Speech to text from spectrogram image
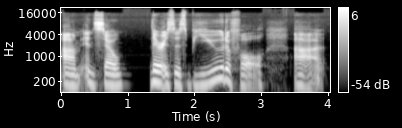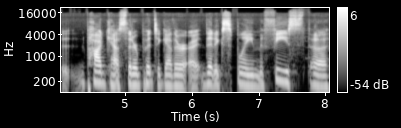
Um, and so there is this beautiful uh, podcasts that are put together uh, that explain the feasts, the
